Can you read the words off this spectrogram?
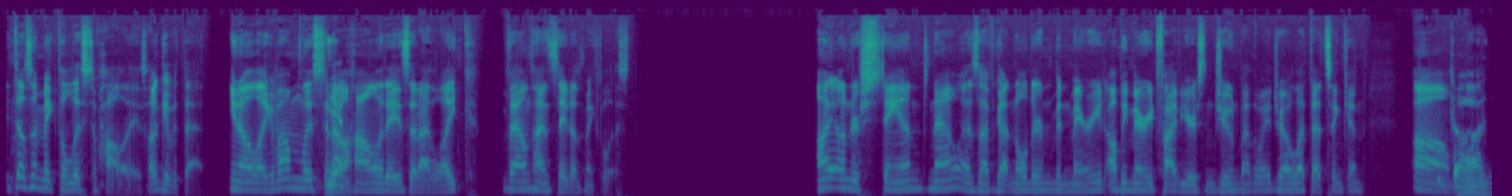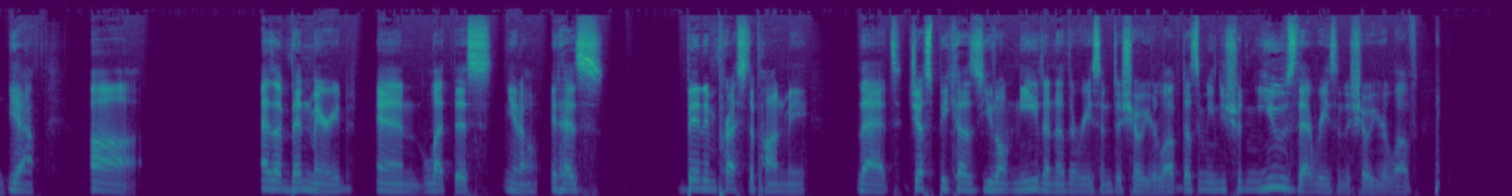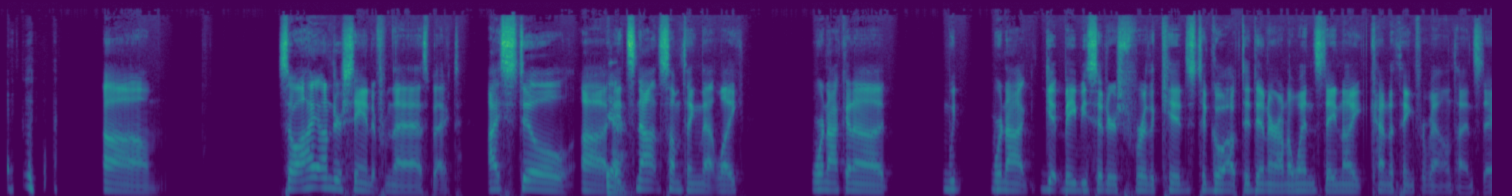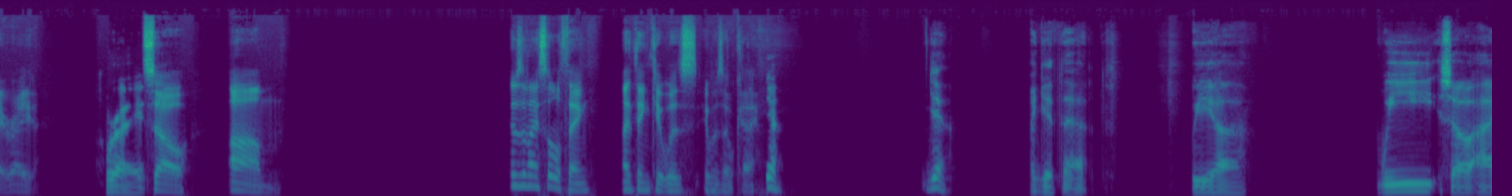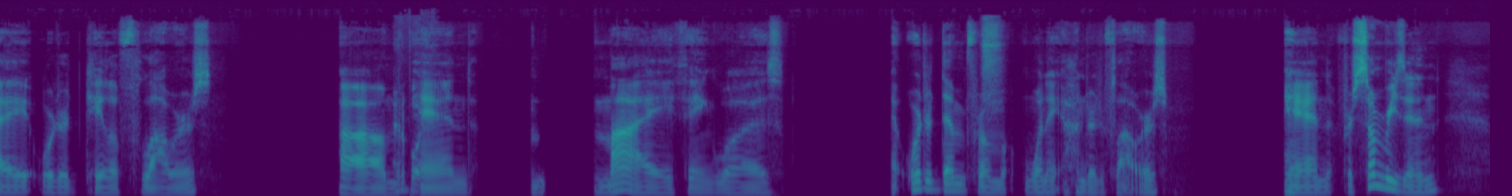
it doesn't make the list of holidays. I'll give it that. You know, like if I'm listing Yeah. out holidays that I like, Valentine's Day doesn't make the list. I understand now as I've gotten older and been married. I'll be married 5 years in June by the way, Joe. Let that sink in. Um God. yeah. Uh as I've been married and let this, you know, it has been impressed upon me that just because you don't need another reason to show your love doesn't mean you shouldn't use that reason to show your love. um so I understand it from that aspect. I still uh Yeah. it's not something that like we're not going to we we're not get babysitters for the kids to go out to dinner on a Wednesday night kind of thing for Valentine's Day, right? Right. So, um it was a nice little thing. I think it was it was okay. Yeah. Yeah. I get that. We uh we so I ordered Kayla flowers. Um Attaboy. and my thing was I ordered them from 1 800 Flowers. And for some reason,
